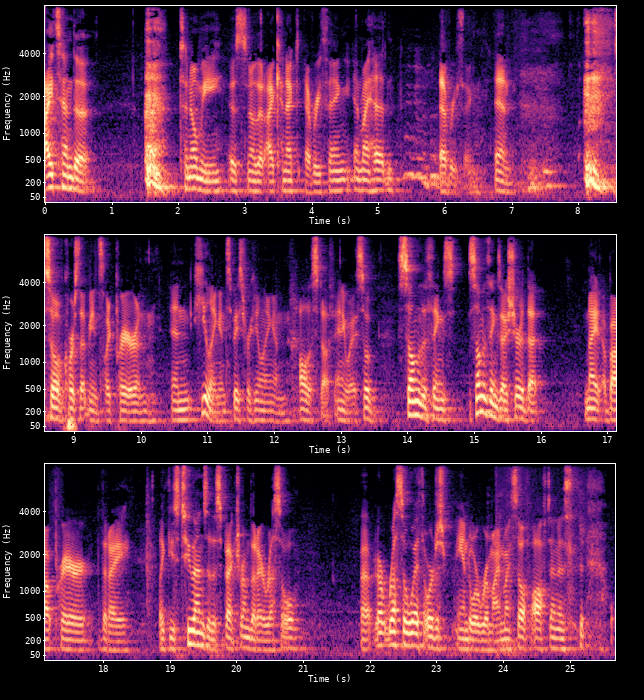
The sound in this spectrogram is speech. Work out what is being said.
I tend to to know me is to know that I connect everything in my head, everything, and so of course that means like prayer and and healing and space for healing and all this stuff. Anyway, so some of the things some of the things I shared that night about prayer that I like these two ends of the spectrum that I wrestle uh, wrestle with or just and or remind myself often is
